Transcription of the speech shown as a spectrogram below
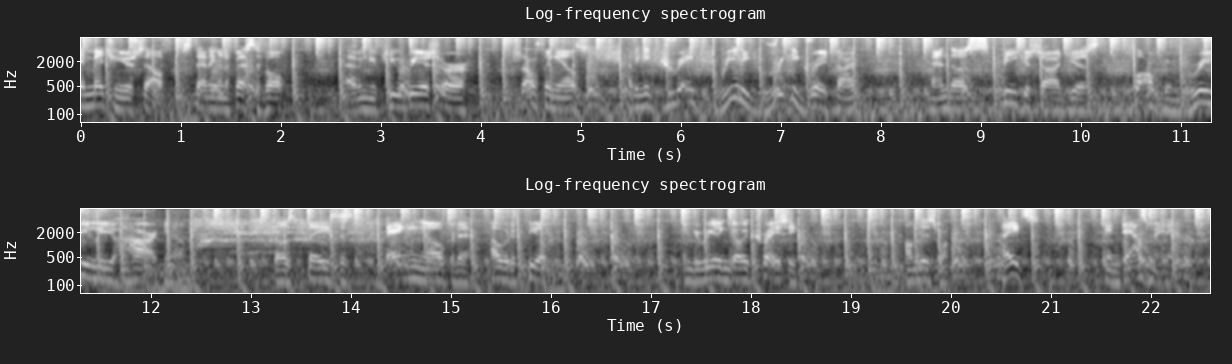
imagine yourself standing on a festival having a few beers or something else, having a great, really, really great time. And those speakers are just pumping really hard, you know? Those basses banging over the over the field. And you're really going crazy on this one. Hates in Dance Mania.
